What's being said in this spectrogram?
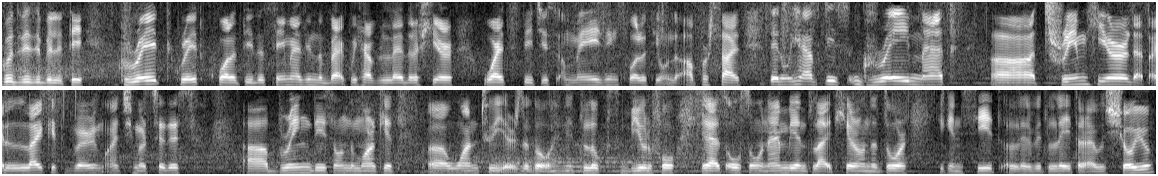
good visibility great great quality the same as in the back we have leather here white stitches amazing quality on the upper side. Then we have this gray matte uh, trim here that i like it very much mercedes uh, bring this on the market uh, one two years ago and it looks beautiful. It has also an ambient light here on the door. You can see it a little bit later. I will show you.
